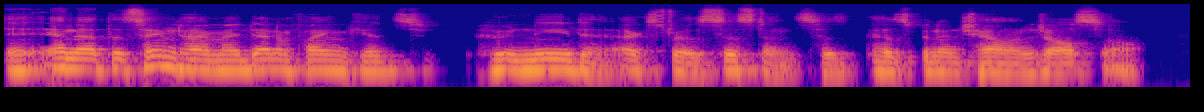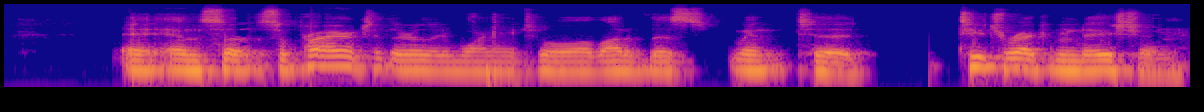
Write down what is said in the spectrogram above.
And at the same time, identifying kids who need extra assistance has, has been a challenge also. And, and, so, so prior to the early warning tool, a lot of this went to teacher recommendation,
